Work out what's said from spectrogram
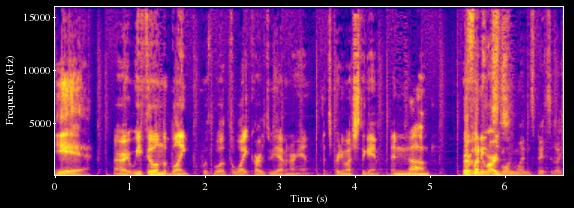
Yeah. All right. We fill in the blank with what the white cards we have in our hand. That's pretty much the game. And Oh. The the cards, one wins, basically.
